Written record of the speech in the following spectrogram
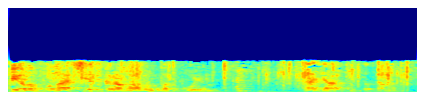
белом плаще с кровавым подбоем. Адский сатана.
